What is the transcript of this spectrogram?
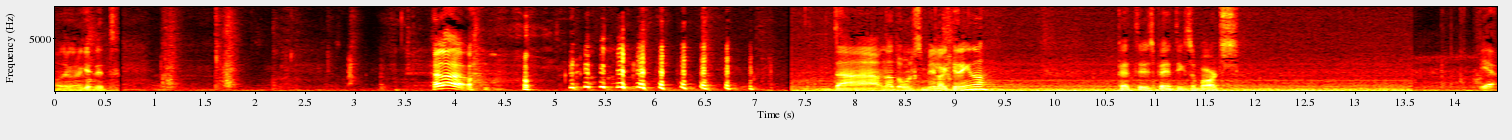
Oh, they're gonna get it. Hello! Damn, that Olsen billakkering, da. Petter is painting some parts. Yeah,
